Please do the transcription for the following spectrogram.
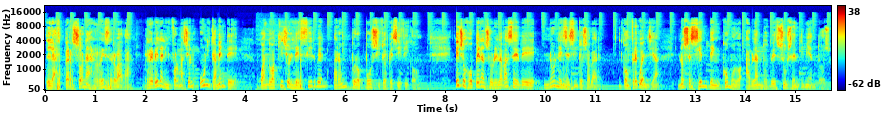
Las personas reservadas revelan información únicamente cuando aquellos les sirven para un propósito específico. Ellos operan sobre la base de no necesito saber y con frecuencia no se sienten cómodos hablando de sus sentimientos.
